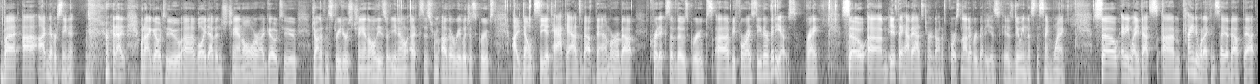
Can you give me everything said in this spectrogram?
but uh, I've never seen it. I, when I go to uh, Lloyd Evans' channel or I go to Jonathan Streeter's channel, these are you know exes from other religious groups. I don't see attack ads about them or about critics of those groups uh, before I see their videos, right? So um, if they have ads turned on, of course, not everybody is is doing this the same way. So anyway, that's um, kind of what I can say about that.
